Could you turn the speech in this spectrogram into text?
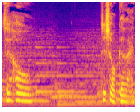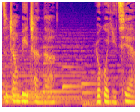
最后，这首歌来自张碧晨的《如果一切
